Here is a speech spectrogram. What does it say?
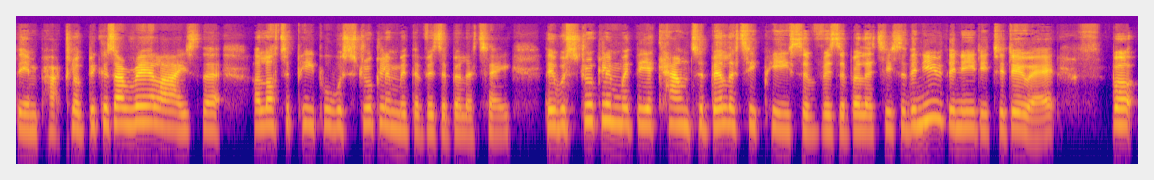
the Impact Club because I realized that a lot of people were struggling with the visibility. They were struggling with the accountability piece of visibility. So they knew they needed to do it but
